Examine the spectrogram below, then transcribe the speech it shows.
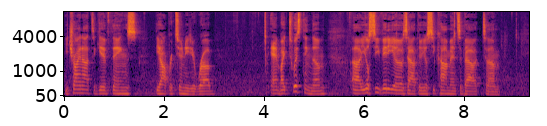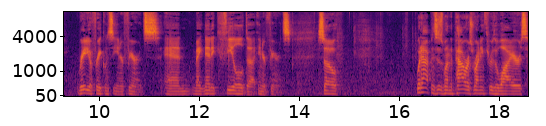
You try not to give things the opportunity to rub. And by twisting them, uh, you'll see videos out there, you'll see comments about um, radio frequency interference and magnetic field uh, interference. So what happens is when the power is running through the wires,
